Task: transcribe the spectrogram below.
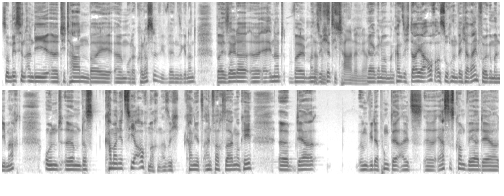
so ein bisschen an die äh, Titanen bei, ähm, oder Kolosse, wie werden sie genannt, bei Zelda äh, erinnert, weil man Das sich jetzt... Titanen, ja. Ja, genau. Man kann sich da ja auch aussuchen, in welcher Reihenfolge man die macht. Und ähm, das kann man jetzt hier auch machen. Also ich kann jetzt einfach sagen, okay, äh, der irgendwie der Punkt, der als äh, erstes kommt, wäre der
